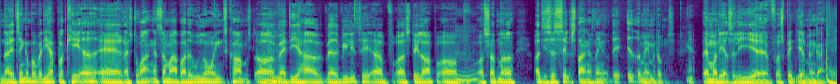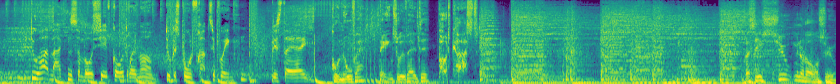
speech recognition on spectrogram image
når jeg tænker på, hvad de har blokeret af restauranter, som har arbejdet uden overenskomst, og mm. hvad de har været villige til at, at stille op og, mm. og sådan noget, og de så selv stanger sådan ud, det er med med dumt. Ja. Der må de altså lige øh, få spændt hjelmen en gang. Du har magten, som vores chef går og drømmer om. Du kan spole frem til pointen, hvis der er en. Gonova, dagens udvalgte podcast. Præcis 7 minutter over 7.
